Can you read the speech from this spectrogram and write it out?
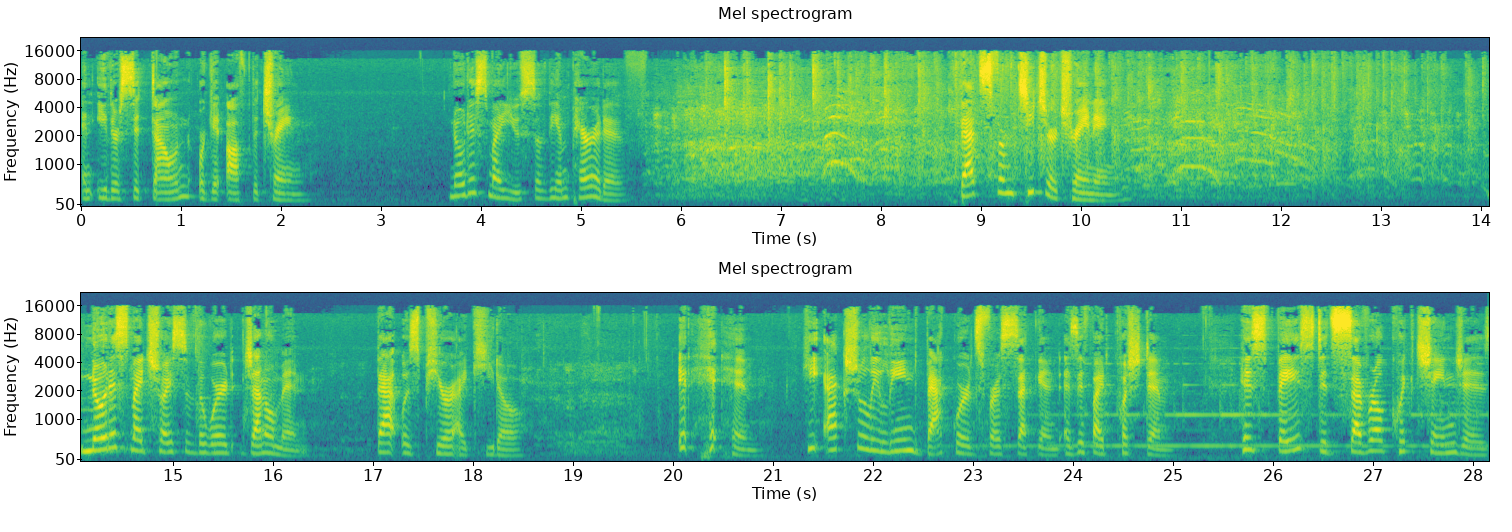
and either sit down or get off the train. Notice my use of the imperative. That's from teacher training. Notice my choice of the word gentleman. That was pure Aikido. It hit him. He actually leaned backwards for a second as if I'd pushed him. His face did several quick changes,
